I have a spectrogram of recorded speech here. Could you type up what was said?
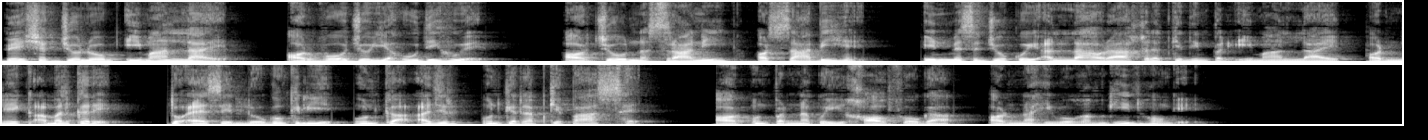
بے شک جو لوگ ایمان لائے اور وہ جو یہودی ہوئے اور جو نصرانی اور سابی ہیں، ان میں سے جو کوئی اللہ اور آخرت کے دن پر ایمان لائے اور نیک عمل کرے، تو ایسے لوگوں کے لیے ان کا اجر ان کے رب کے پاس ہے اور ان پر نہ کوئی خوف ہوگا اور نہ ہی وہ غمگین ہوں گے۔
